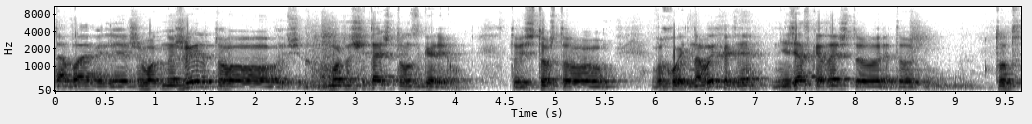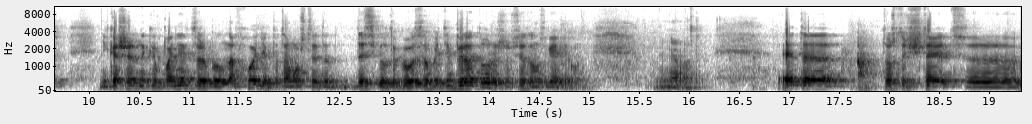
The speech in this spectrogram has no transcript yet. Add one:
добавили животный жир, то можно считать, что он сгорел. То есть то, что выходит на выходе, нельзя сказать, что это тот некошерный компонент, который был на входе, потому что это достигло такой высокой температуры, что все там сгорело. Вот. Это то, что считают э,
